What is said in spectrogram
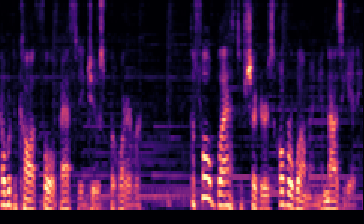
I wouldn't call it full opacity juice, but whatever. The full blast of sugar is overwhelming and nauseating.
